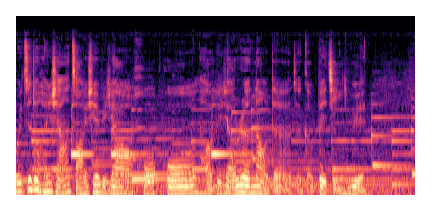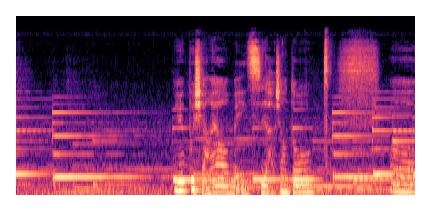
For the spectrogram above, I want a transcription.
我一直都很想要找一些比较活泼、然后比较热闹的这个背景音乐，因为不想要每一次好像都呃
